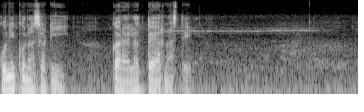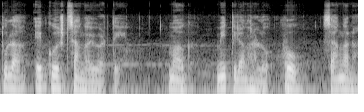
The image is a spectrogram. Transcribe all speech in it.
कोणी कोणासाठी करायला तयार नसते. तुला एक गोष्ट सांगावी वाटते. मग मी तिला म्हणालो हो सांगा ना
